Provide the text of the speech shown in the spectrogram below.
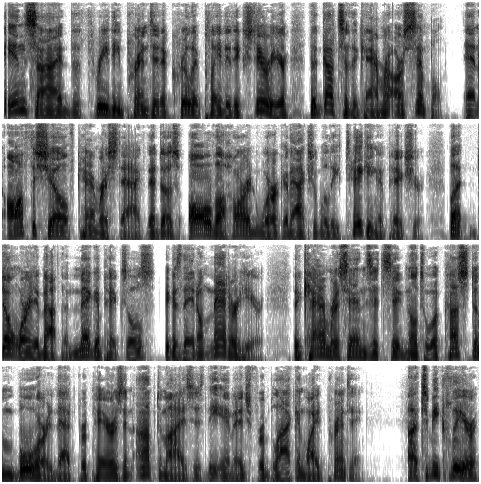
Inside the 3D printed acrylic plated exterior, the guts of the camera are simple. An off the shelf camera stack that does all the hard work of actually taking a picture. But don't worry about the megapixels because they don't matter here. The camera sends its signal to a custom board that prepares and optimizes the image for black and white printing. Uh, to be clear,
